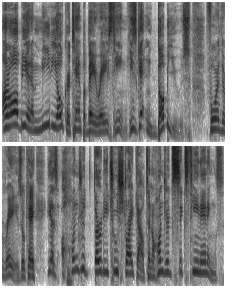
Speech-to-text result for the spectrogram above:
on albeit a mediocre Tampa Bay Rays team. He's getting W's for the Rays, okay? He has 132 strikeouts in 116 innings.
